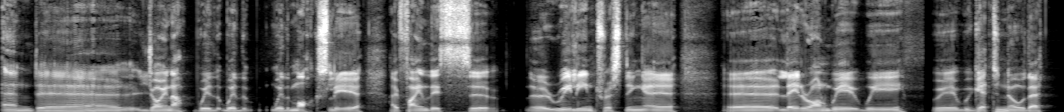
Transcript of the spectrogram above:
and uh, join up with with with Moxley. I find this uh, really interesting. Uh, uh, later on, we, we we we get to know that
